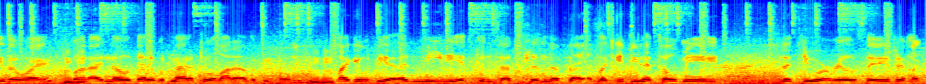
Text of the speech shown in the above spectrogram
either way, mm -hmm. but I know that it would matter to a lot of other people. Mm -hmm. Like it would be an immediate conception of that. Like if you had told me that you were a real estate agent like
